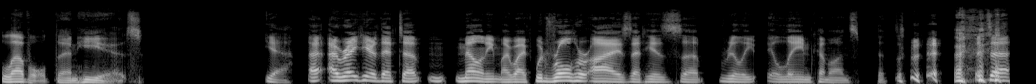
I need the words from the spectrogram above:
level than he is. Yeah. I, I write here that uh, Melanie, my wife, would roll her eyes at his uh, really lame come-ons. But, uh,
